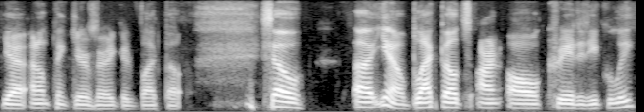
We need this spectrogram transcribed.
yeah, I don't think you're a very good black belt. So uh, you know, black belts aren't all created equally.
